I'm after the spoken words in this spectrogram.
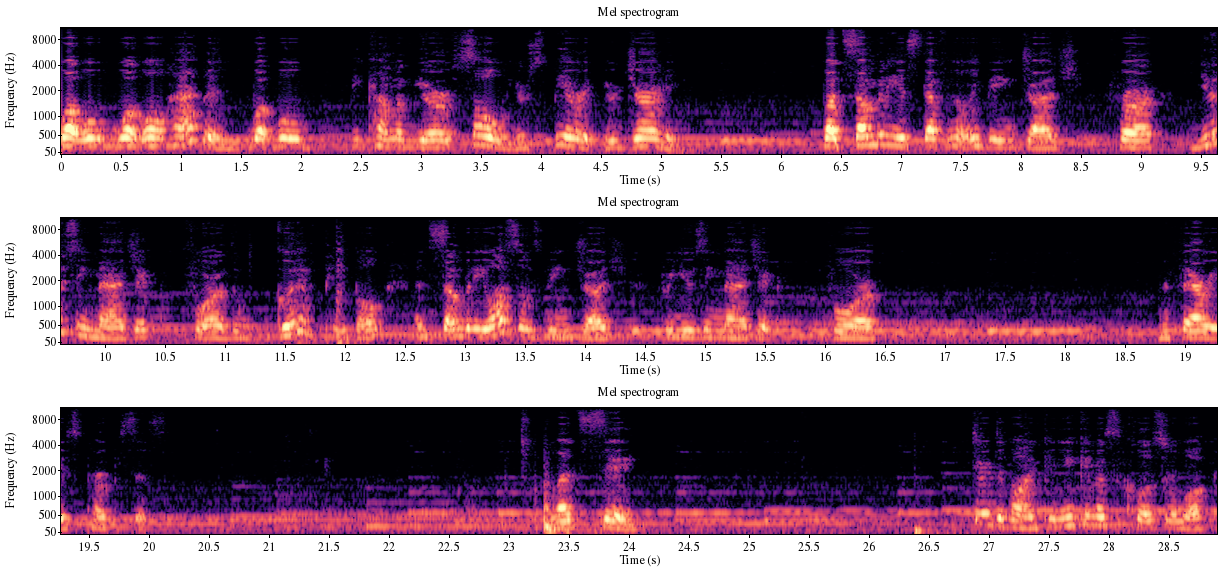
what will what will happen, what will become of your soul, your spirit, your journey. But somebody is definitely being judged for using magic for the good of people, and somebody also is being judged for using magic for nefarious purposes. Let's see. Dear Divine, can you give us a closer look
